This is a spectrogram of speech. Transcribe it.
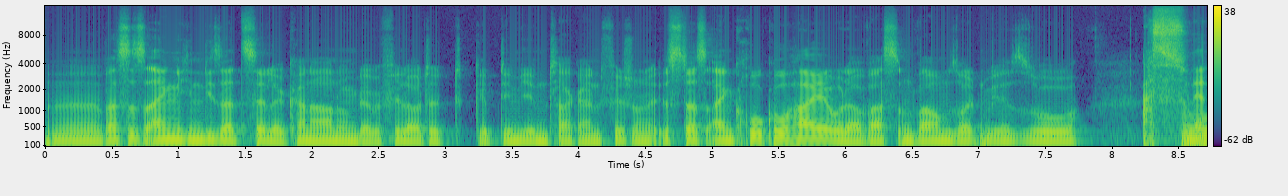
Äh, was ist eigentlich in dieser Zelle? Keine Ahnung. Der Befehl lautet, gibt ihm jeden Tag einen Fisch. Und ist das ein Krokohai oder was? Und warum sollten wir so Ach so. nett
